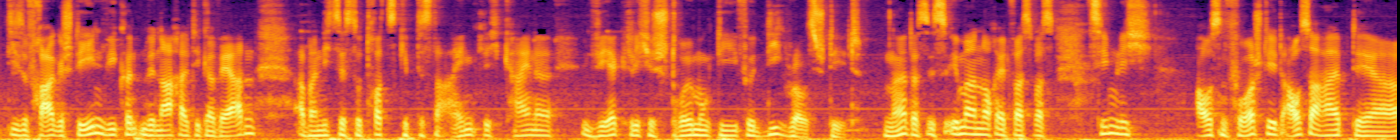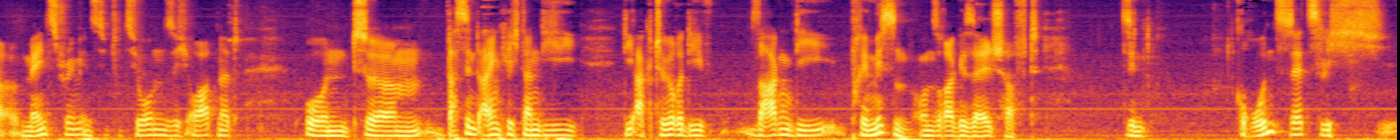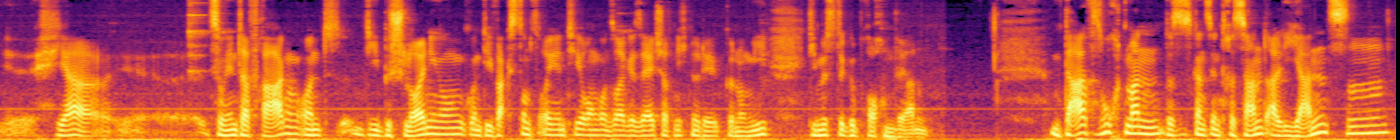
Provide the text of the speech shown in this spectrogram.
diese Frage stehen, wie könnten wir nachhaltiger werden. Aber nichtsdestotrotz gibt es da eigentlich keine wirkliche Strömung, die für Degrowth steht. Ne? Das ist immer noch etwas, was ziemlich außen vor steht, außerhalb der Mainstream-Institutionen sich ordnet. Und ähm, das sind eigentlich dann die, die Akteure, die sagen, die Prämissen unserer Gesellschaft sind grundsätzlich äh, ja äh, zu hinterfragen und die Beschleunigung und die Wachstumsorientierung unserer Gesellschaft, nicht nur der Ökonomie, die müsste gebrochen werden. Da sucht man, das ist ganz interessant, Allianzen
